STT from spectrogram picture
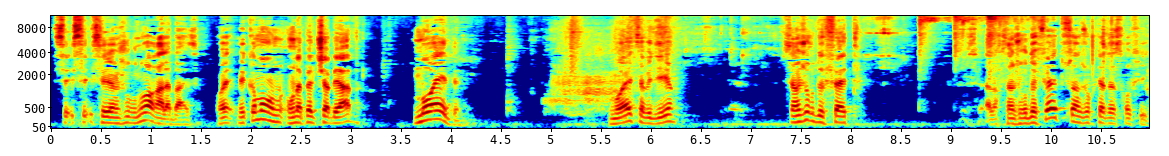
c'est un jour noir à la base. Ouais. Mais comment on, on appelle Tisha B'Av? Moed. Moed, ça veut dire C'est un jour de fête. Alors c'est un jour de fête ou c'est un jour catastrophique?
